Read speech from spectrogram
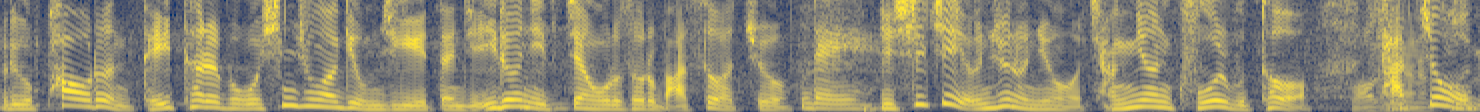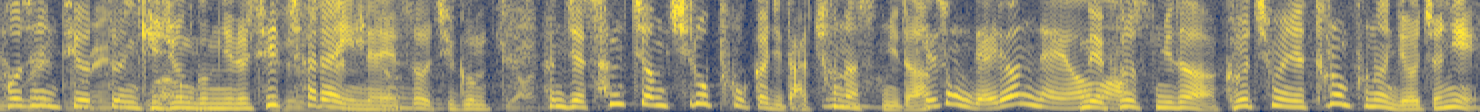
그리고 파월은 데이터를 보고 신중하게 움직이겠다. 이제 이런 입장으로 서로 맞서왔죠. 네. 이게 실제 연준은요 작년 9월부터 4.5%였던 기준금리를 세 차례 인하해서 지금 현재 3.75%까지 낮춰놨습니다. 계속 내렸네요. 네, 그렇습니다. 그렇지만 이제 트럼프는 여전히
